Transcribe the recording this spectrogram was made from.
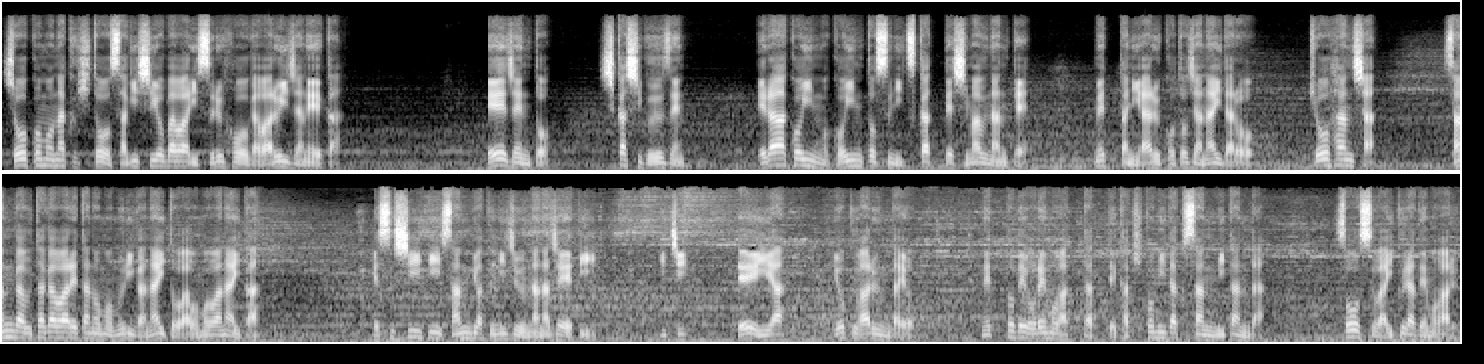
証拠もなく人を詐欺し呼ばわりする方が悪いじゃねえか。エージェント。しかし偶然。エラーコインをコイントスに使ってしまうなんて。めったにあることじゃないだろう。共犯者。3が疑われたのも無理がないとは思わないか ?SCP-327JP。1。えいや、よくあるんだよ。ネットで俺もあったって書き込みたくさん見たんだ。ソースはいくらでもある。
